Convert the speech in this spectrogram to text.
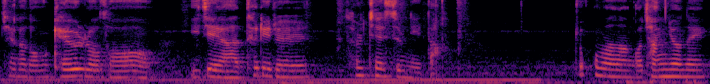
제가 너무 게을러서 이제야 트리를 설치했습니다. 조그만한 거 작년에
